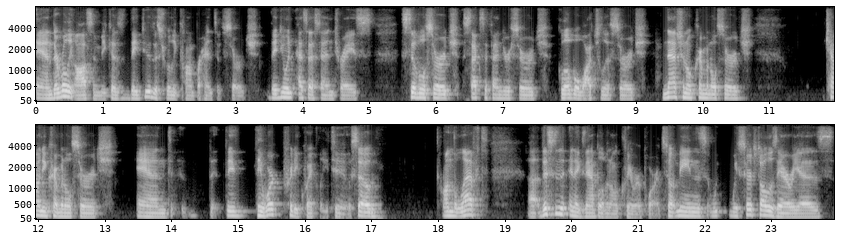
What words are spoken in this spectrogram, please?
and they're really awesome because they do this really comprehensive search. They do an SSN trace, civil search, sex offender search, global watch list search, national criminal search, county criminal search, and they they work pretty quickly too. So on the left, uh, this is an example of an all clear report. So it means we, we, searched all those areas,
